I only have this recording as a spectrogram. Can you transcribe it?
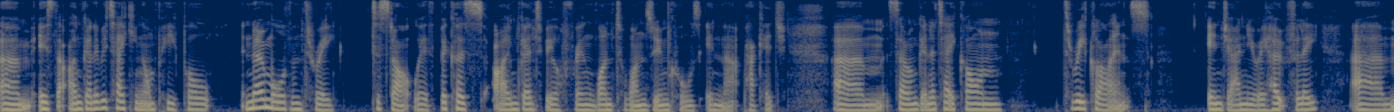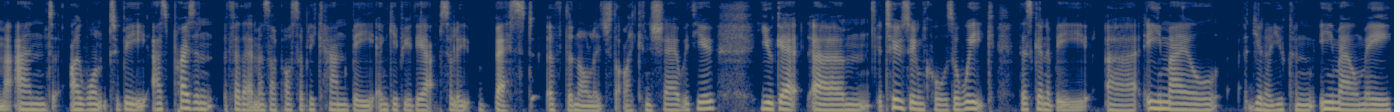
um, is that I'm going to be taking on people no more than three to start with because I'm going to be offering one to one Zoom calls in that package. Um, so I'm going to take on three clients in January, hopefully. Um, and I want to be as present for them as I possibly can be and give you the absolute best of the knowledge that I can share with you. You get um, two Zoom calls a week. There's going to be uh, email, you know, you can email me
